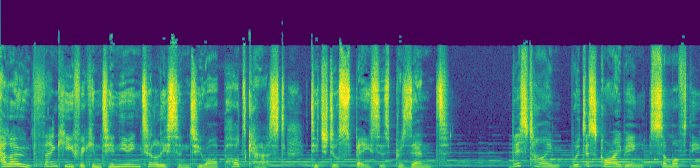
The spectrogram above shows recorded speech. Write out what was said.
Hello, thank you for continuing to listen to our podcast, Digital Spaces Present. This time, we're describing some of the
